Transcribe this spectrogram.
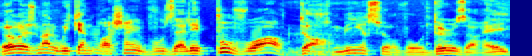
Heureusement, le week-end prochain, vous allez pouvoir dormir sur vos deux oreilles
